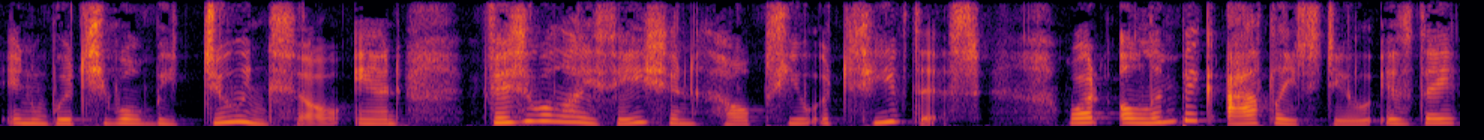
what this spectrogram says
in which you will be doing so, and visualization helps you achieve this. What Olympic athletes do is they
